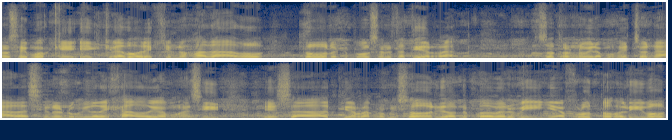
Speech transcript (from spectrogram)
Conocemos que el Creador es quien nos ha dado todo lo que produce nuestra tierra. Nosotros no hubiéramos hecho nada si no nos hubiera dejado, digamos así, esa tierra promisoria donde pueda haber viña, frutos, olivos,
